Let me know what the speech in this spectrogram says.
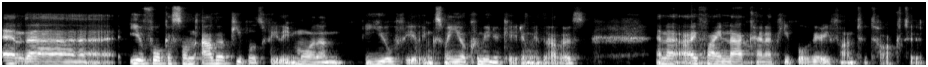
and uh, you focus on other people's feeling more than your feelings when you're communicating with others. And I, I find that kind of people very fun to talk to.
